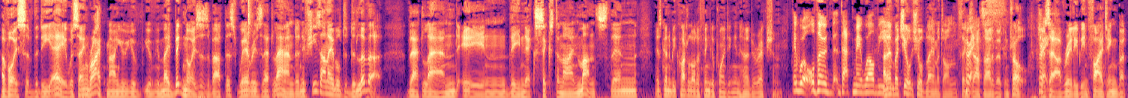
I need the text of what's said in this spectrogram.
a voice of the DA, was saying, right, now you, you, you've made big noises about this. Where is that land? And if she's unable to deliver that land in the next six to nine months, then there's going to be quite a lot of finger pointing in her direction. They will, although th- that may well be. Then, but she'll she'll blame it on things Correct. outside of her control. Correct. She'll say, "I've really been fighting, but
